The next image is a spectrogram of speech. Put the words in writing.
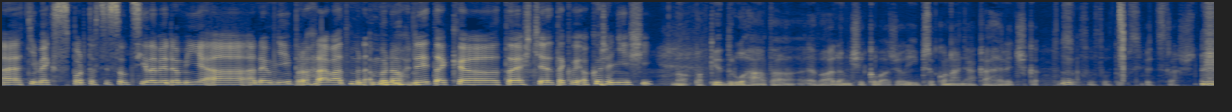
A tím, jak sportovci jsou cílevědomí a, a neumějí prohrávat mnohdy, tak uh, to je ještě takový okořenější. No a pak je druhá, ta Eva Adamčíková, že jí překoná nějaká herečka. To, to, to, to musí být strašné.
